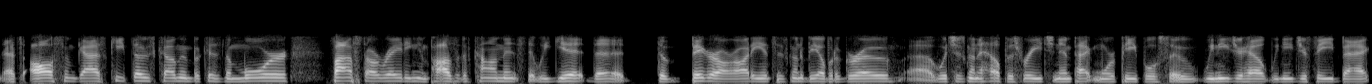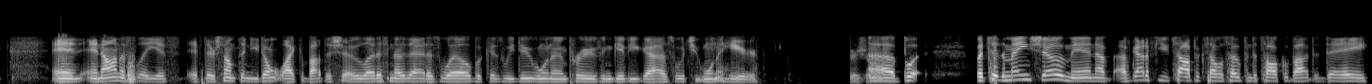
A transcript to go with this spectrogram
That's awesome, guys. Keep those coming because the more five star rating and positive comments that we get, the the bigger our audience is going to be able to grow, uh, which is going to help us reach and impact more people. So we need your help. We need your feedback. And and honestly, if if there's something you don't like about the show, let us know that as well because we do want to improve and give you guys what you want to hear. For sure. Uh, but but to the main show, man, I've I've got a few topics I was hoping to talk about today.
